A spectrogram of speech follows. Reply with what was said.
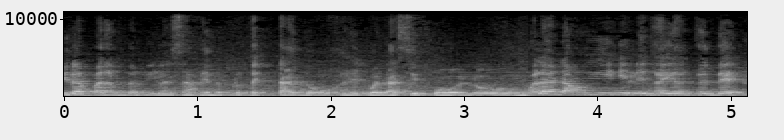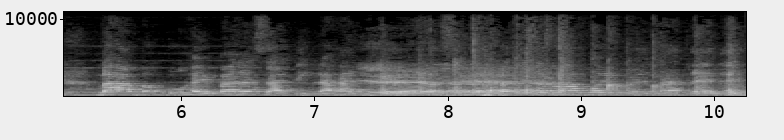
Pinaparamdam nila sa akin na protektado ko kahit wala si Polo. Wala na akong hihiling ngayon, kundi mahabang buhay para sa ating lahat, girls. At sa mga boyfriend natin, and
